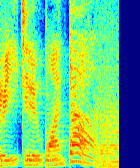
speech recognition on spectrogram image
Three, two, one, go!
